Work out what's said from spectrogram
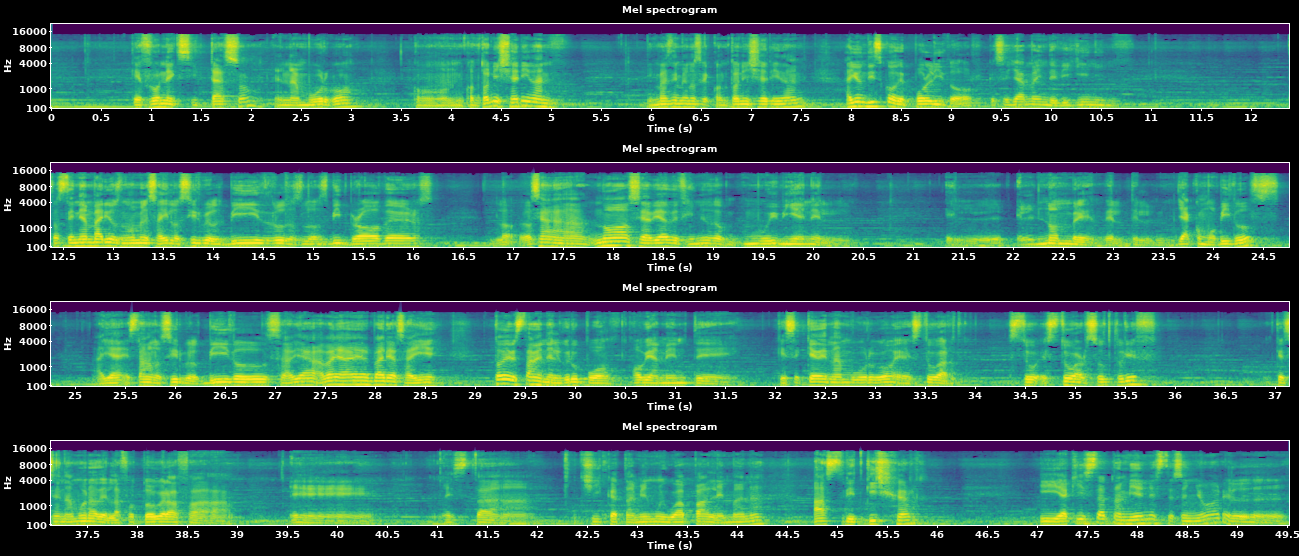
que fue un exitazo en Hamburgo con, con Tony Sheridan, ni más ni menos que con Tony Sheridan. Hay un disco de Polydor que se llama In the Beginning. Entonces tenían varios nombres ahí, los Serial Beatles, los Beat Brothers, o sea, no se había definido muy bien el, el, nombre del, ya como Beatles. Allá estaban los Silver Beatles, había, había, varias ahí. Todavía estaba en el grupo, obviamente, que se queda en Hamburgo, Stuart, Stuart Sutcliffe, que se enamora de la fotógrafa, eh, esta chica también muy guapa, alemana, Astrid Kirchherr y aquí está también este señor, el,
